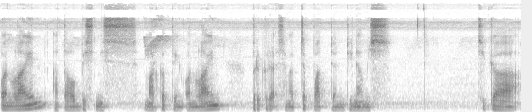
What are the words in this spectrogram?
online atau bisnis marketing online bergerak sangat cepat dan dinamis. Jika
